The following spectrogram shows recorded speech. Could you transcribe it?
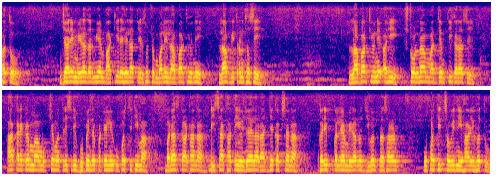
હતો. જ્યારે મેળા દરમિયાન બાકી રહેલા તેરસો ચુમ્બાલીસ લાભાર્થીઓને લાભ વિતરણ થશે. લાભાર્થીઓને અહીં સ્ટોલના માધ્યમથી કરાશે. આ કાર્યક્રમમાં મુખ્યમંત્રી શ્રી ભૂપેન્દ્ર પટેલની ઉપસ્થિતિમાં બનાસકાંઠાના ડીસા ખાતે યોજાયેલા રાજ્ય કક્ષાના ગરીબ કલ્યાણ મેળાનું જીવન પ્રસારણ ઉપસ્થિત સૌએ નિહાળ્યું હતું.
